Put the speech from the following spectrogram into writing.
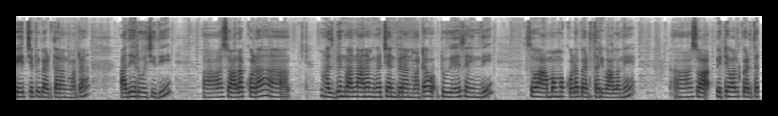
పేరు చెప్పి పెడతారనమాట అదే రోజు ఇది. సో అలా కూడా మా హస్బెండ్ వాళ్ళ నాన్నమ్మ గారు చనిపోయారు అనమాట టూ ఇయర్స్ అయింది. సో అమ్మమ్మకు కూడా పెడతారు వాళ్ళని సో పెట్టే వాళ్ళకి పెడతారు.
